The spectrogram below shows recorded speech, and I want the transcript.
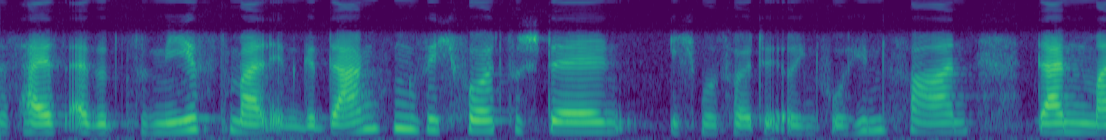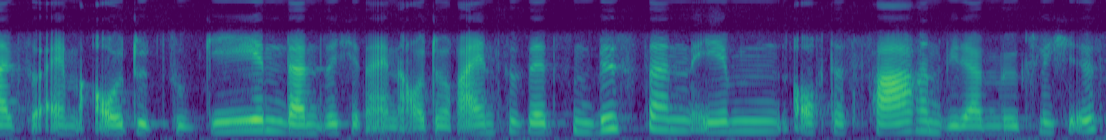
Das heißt also zunächst mal in Gedanken sich vorzustellen, ich muss heute irgendwo hinfahren, dann mal zu einem Auto zu gehen, dann sich in ein Auto reinzusetzen, bis dann eben auch das Fahren wieder möglich ist.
